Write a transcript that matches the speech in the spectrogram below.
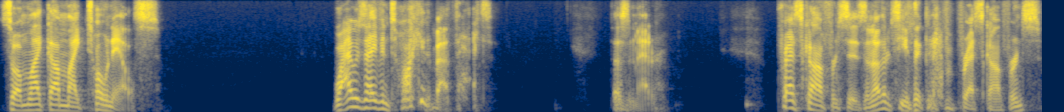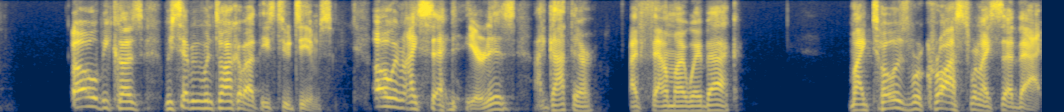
so I'm like on my toenails. Why was I even talking about that? Doesn't matter. Press conferences, another team that could have a press conference. Oh, because we said we wouldn't talk about these two teams. Oh, and I said, here it is. I got there. I found my way back. My toes were crossed when I said that,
